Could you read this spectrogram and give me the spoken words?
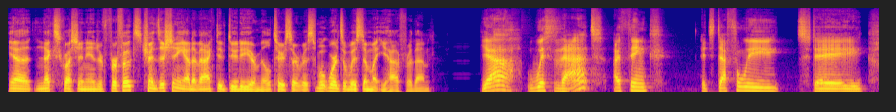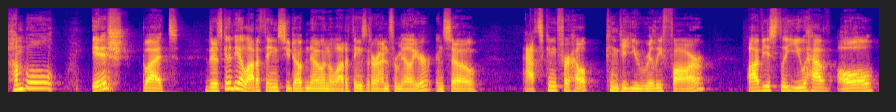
Yeah. Next question, Andrew. For folks transitioning out of active duty or military service, what words of wisdom might you have for them? Yeah. With that, I think it's definitely stay humble ish, but there's going to be a lot of things you don't know and a lot of things that are unfamiliar. And so asking for help can get you really far. Obviously, you have all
